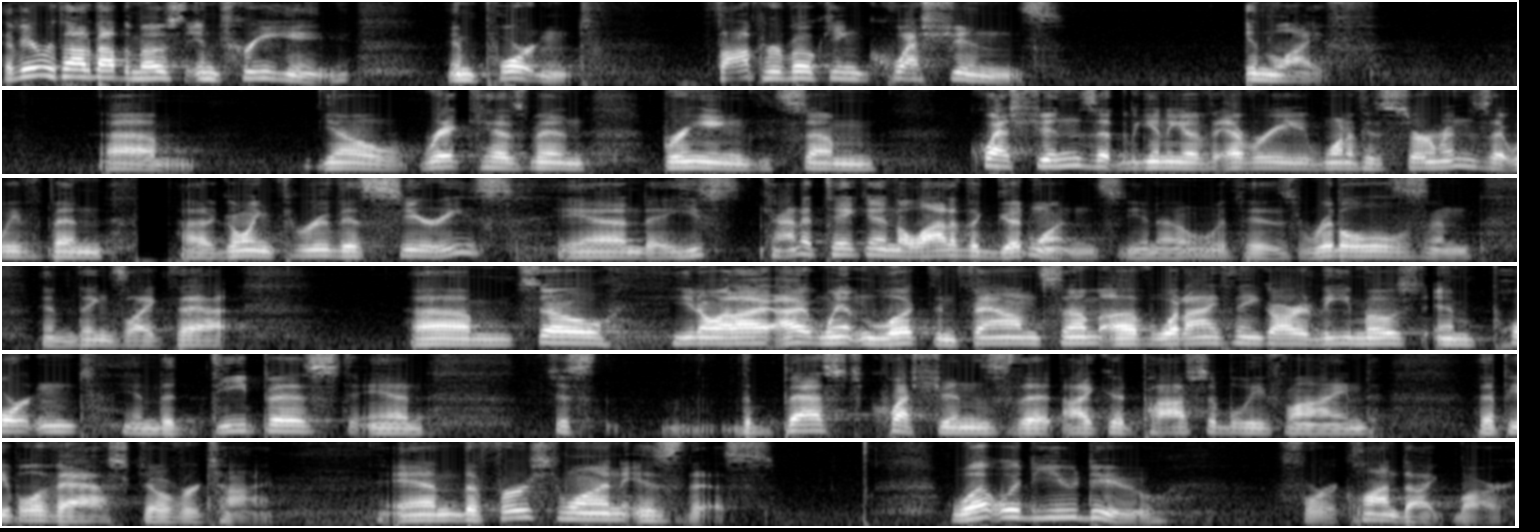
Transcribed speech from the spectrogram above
Have you ever thought about the most intriguing, important, thought provoking questions in life? Um, you know, Rick has been bringing some questions at the beginning of every one of his sermons that we've been uh, going through this series, and he's kind of taken a lot of the good ones, you know, with his riddles and, and things like that. Um, so, you know, I, I went and looked and found some of what I think are the most important and the deepest and just the best questions that I could possibly find that people have asked over time. And the first one is this What would you do for a Klondike bar?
